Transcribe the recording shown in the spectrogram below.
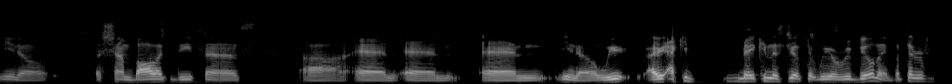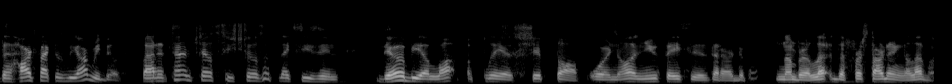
you know, a shambolic defense, uh, and and and you know we I, I, keep making this joke that we are rebuilding, but the the hard fact is we are rebuilding. By the time Chelsea shows up next season, there will be a lot of players shipped off or in all new faces that are the number 11, the first starting eleven.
